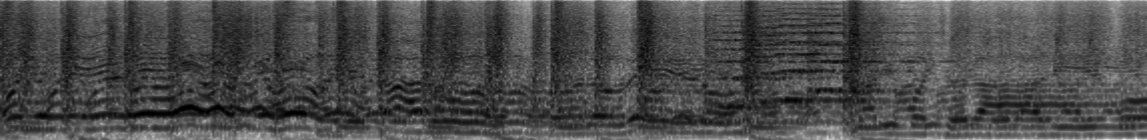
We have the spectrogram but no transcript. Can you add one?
હોય મચરાણી મોગલનો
